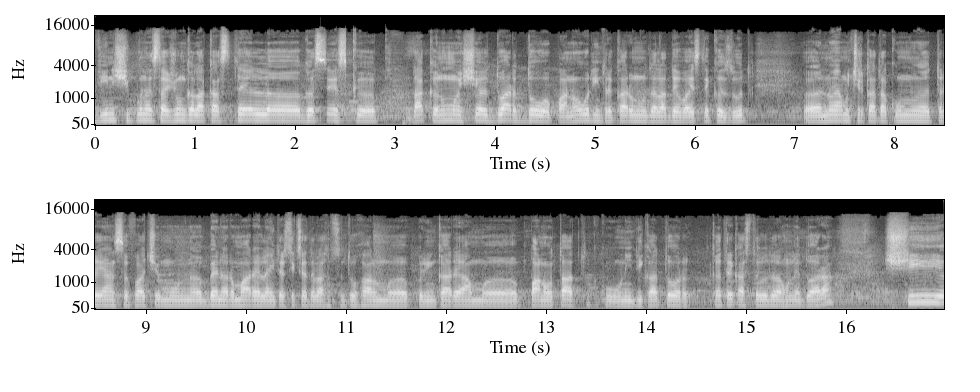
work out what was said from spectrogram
vin și până să ajungă la castel găsesc, dacă nu mă înșel, doar două panouri, dintre care unul de la Deva este căzut Uh, noi am încercat acum uh, trei ani să facem un uh, banner mare la intersecția de la Sfântul Halm, prin care am panotat cu un indicator către castelul de la Hunedoara și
